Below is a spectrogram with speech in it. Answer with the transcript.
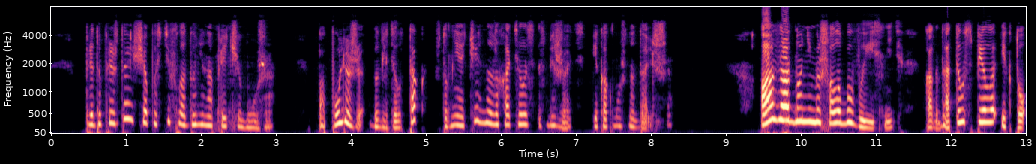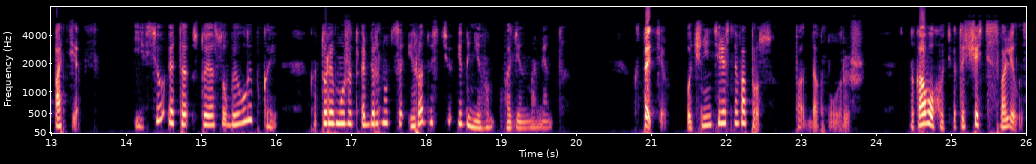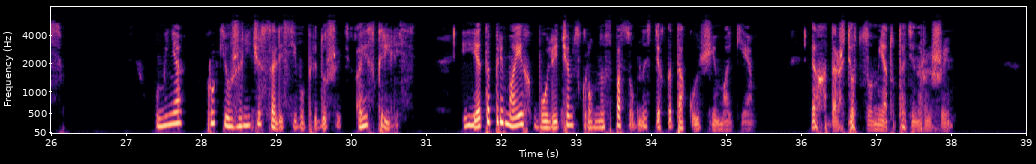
предупреждающе опустив ладони на плечи мужа. Папуля же выглядел так, что мне отчаянно захотелось сбежать и как можно дальше. А заодно не мешало бы выяснить, когда ты успела и кто отец. И все это с той особой улыбкой, которая может обернуться и радостью, и гневом в один момент. «Кстати, очень интересный вопрос», – поддакнул Рыж. «На кого хоть это счастье свалилось?» У меня руки уже не чесались его придушить, а искрились. И это при моих более чем скромных способностях к атакующей магии. Эх, дождется у меня тут один рыжий.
